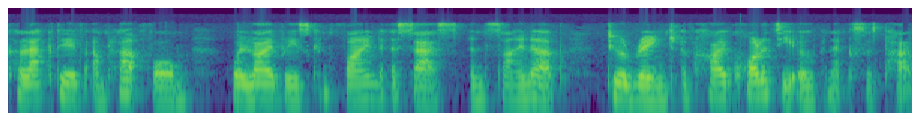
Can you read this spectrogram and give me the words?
collective and platform where libraries can find, assess and sign up to a range of high quality open access pa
